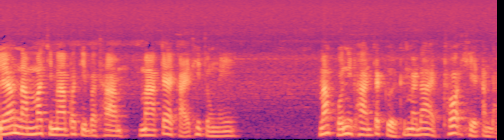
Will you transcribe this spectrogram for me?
แล้วนำมัชฌิมาปฏิปทามาแก้ไขที่ตรงนี้มรรคผลนิพพานจะเกิดขึ้นมาได้ เพราะเหตุอันใด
